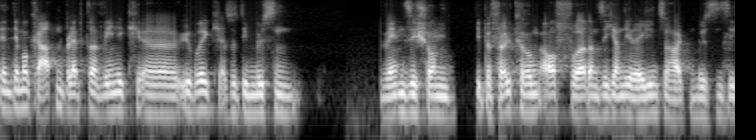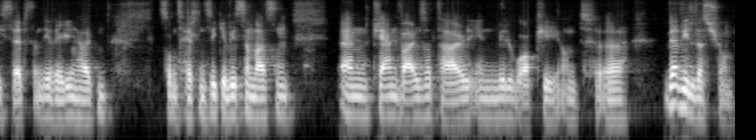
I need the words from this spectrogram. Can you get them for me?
den Demokraten bleibt da wenig äh, übrig. Also die müssen, wenn sie schon die Bevölkerung auffordern, sich an die Regeln zu halten, müssen sie sich selbst an die Regeln halten. Sonst hätten sie gewissermaßen ein kleinen Walsertal in Milwaukee und äh, wer will das schon?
